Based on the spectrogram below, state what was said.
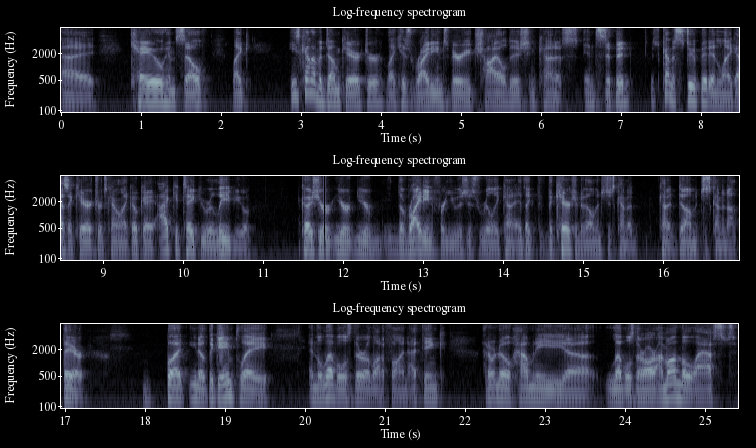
uh, kao himself like he's kind of a dumb character. Like his writing's very childish and kind of insipid. It's kind of stupid and like as a character, it's kind of like okay, I could take you or leave you, because your your your the writing for you is just really kind of like the, the character development is just kind of kind of dumb. It's just kind of not there. But you know the gameplay and the levels, they're a lot of fun. I think I don't know how many uh, levels there are. I'm on the last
